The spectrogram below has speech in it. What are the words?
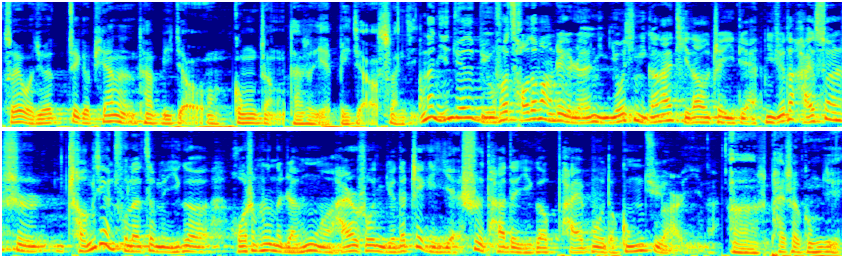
所以我觉得这个片子它比较工整，但是也比较算计。那您觉得，比如说曹德旺这个人，你尤其你刚才提到的这一点，你觉得还算是呈现出了这么一个活生生的人物，还是说你觉得这个也是他的一个排布的工具而已呢？呃，拍摄工具。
